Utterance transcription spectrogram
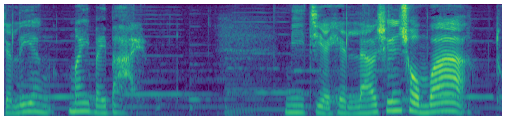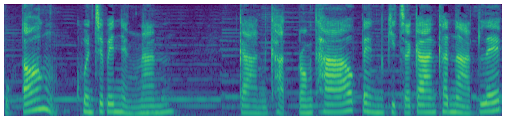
จะเลี่ยงไม่ bye bye มีเจียเห็นแล้วชื่นชมว่าถูกต้องควรจะเป็นอย่างนั้น การขัดรองเท้าเป็นกิจการขนาดเล็ก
